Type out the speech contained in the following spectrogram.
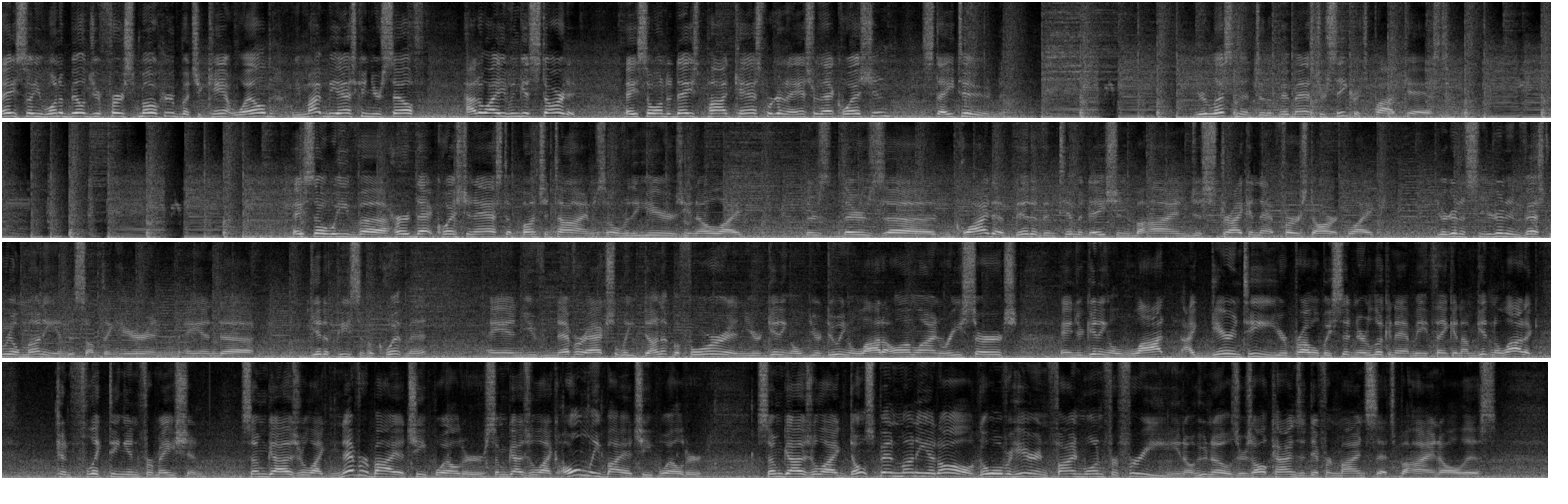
Hey, so you want to build your first smoker, but you can't weld? You might be asking yourself, how do I even get started? Hey, so on today's podcast, we're going to answer that question. Stay tuned. You're listening to the Pitmaster Secrets podcast. Hey, so we've uh, heard that question asked a bunch of times over the years. You know, like there's there's uh, quite a bit of intimidation behind just striking that first arc. Like you're gonna you're gonna invest real money into something here and and uh, get a piece of equipment and you've never actually done it before and you're getting you're doing a lot of online research and you're getting a lot I guarantee you're probably sitting there looking at me thinking I'm getting a lot of conflicting information. Some guys are like, never buy a cheap welder. Some guys are like, only buy a cheap welder. Some guys are like, don't spend money at all. Go over here and find one for free. You know, who knows? There's all kinds of different mindsets behind all this.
